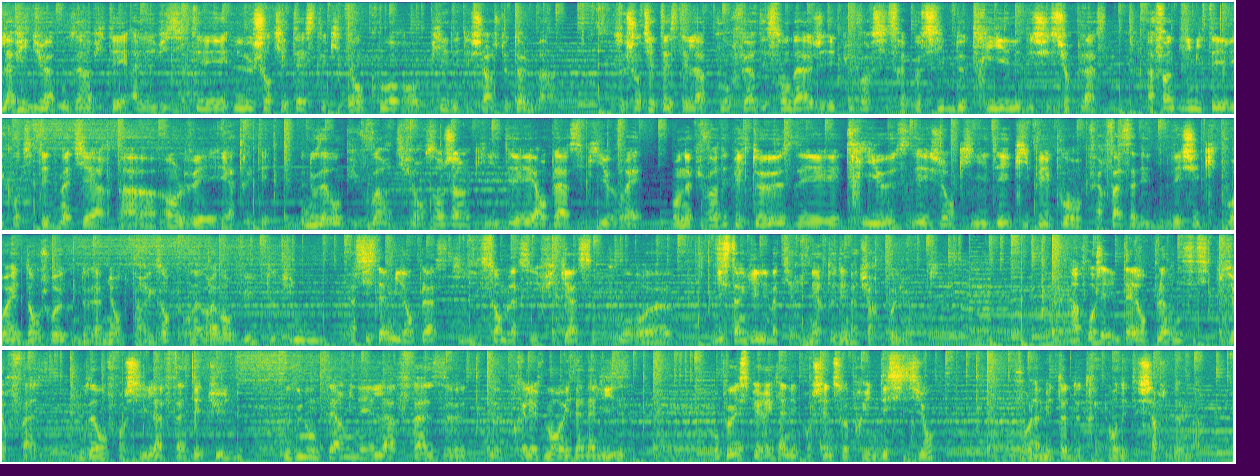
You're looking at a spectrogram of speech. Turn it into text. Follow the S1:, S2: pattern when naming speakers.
S1: La ville du Havre nous a invités à aller visiter le chantier test qui était en cours au pied des décharges de Dolmar. Ce chantier test est là pour faire des sondages et puis voir s'il serait possible de trier les déchets sur place afin de limiter les quantités de matière à enlever et à traiter. Nous avons pu voir différents engins qui étaient en place et qui œuvraient. On a pu voir des pelleteuses, des trieuses, des gens qui étaient équipés pour faire face à des déchets qui pourraient être dangereux, comme de l'amiante par exemple. On a vraiment vu tout un système mis en place qui semble assez efficace pour euh, distinguer les matières inertes des matières polluantes. Un projet d'une telle ampleur nécessite plusieurs phases. Nous avons franchi la phase d'étude, nous venons de terminer la phase de prélèvement et d'analyse. On peut espérer que l'année prochaine soit prise une décision pour la méthode de traitement des décharges de Dolmar.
